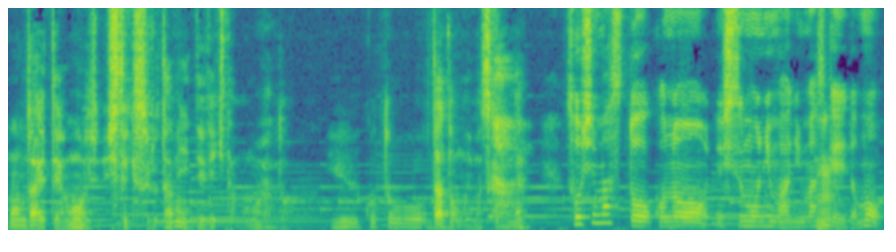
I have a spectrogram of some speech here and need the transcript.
問題点を指摘するために出てきたものだということだと思いますけどね。そうしますと、この質問にもありますけれども、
